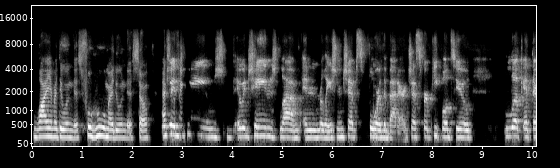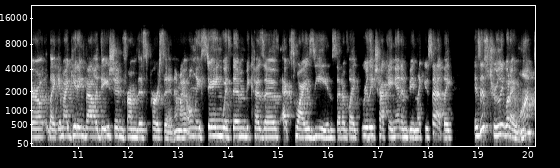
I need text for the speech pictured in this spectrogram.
Why am I doing this? For who am I doing this? So it would change it would change love in relationships for the better just for people to look at their own like am i getting validation from this person am i only staying with them because of xyz instead of like really checking in and being like you said like is this truly what i want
